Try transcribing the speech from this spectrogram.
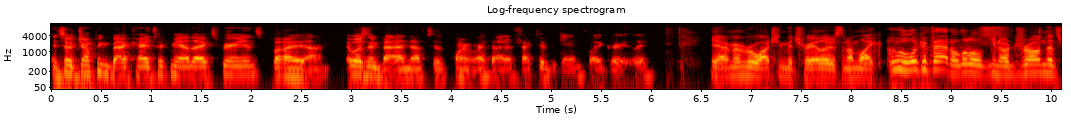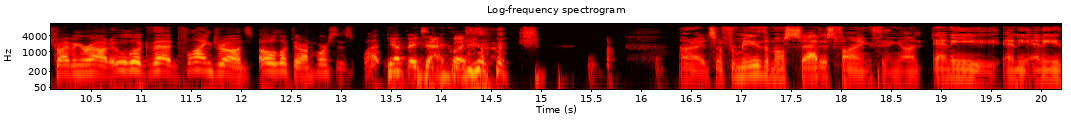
And so jumping back kind of took me out of that experience, but um, it wasn't bad enough to the point where I thought it affected the gameplay greatly. Yeah, I remember watching the trailers and I'm like, "Ooh, look at that! A little, you know, drone that's driving around. Ooh, look at that! Flying drones. Oh, look, they're on horses. What? Yep, exactly. All right, so for me, the most satisfying thing on any any any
